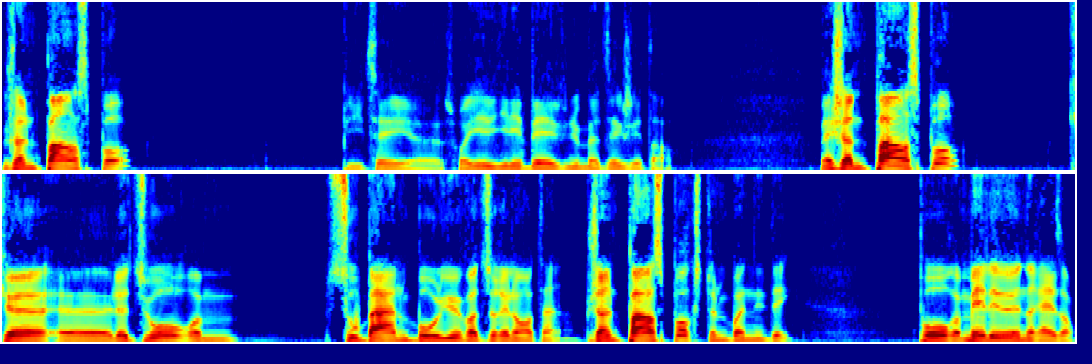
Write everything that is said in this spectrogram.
Je ne pense pas. Puis, tu sais, euh, soyez les bienvenus me dire que j'ai tort. Mais je ne pense pas que euh, le duo um, Souban-Beaulieu va durer longtemps. Je ne pense pas que c'est une bonne idée pour mille et une raisons.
